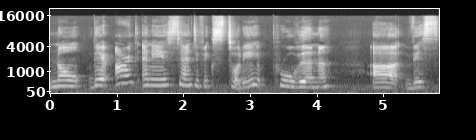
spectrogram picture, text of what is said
Now, there aren't any scientific study proving uh, this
